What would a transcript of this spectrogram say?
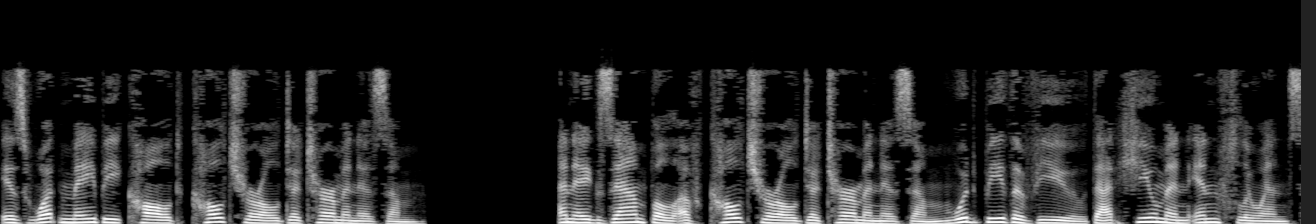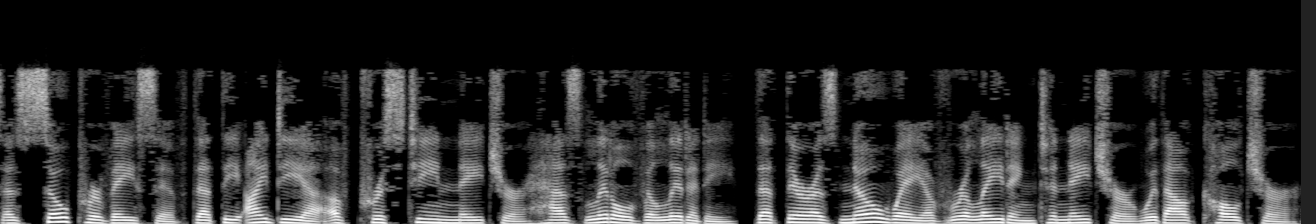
is what may be called cultural determinism. An example of cultural determinism would be the view that human influence is so pervasive that the idea of pristine nature has little validity, that there is no way of relating to nature without culture.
